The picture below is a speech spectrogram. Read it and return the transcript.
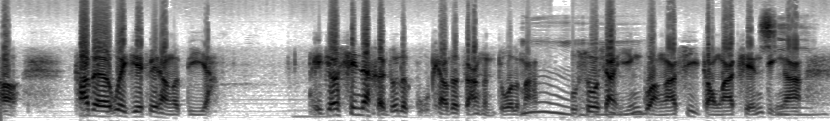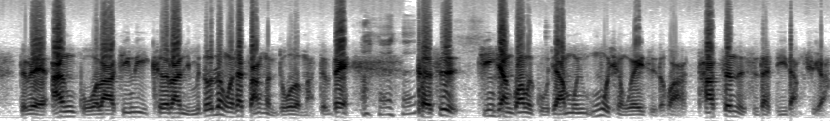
哈。它的位阶非常的低呀，也就现在很多的股票都涨很多了嘛。不说像银广啊、系统啊、前顶啊。对不对？安国啦、金利科啦，你们都认为它涨很多了嘛？对不对？可是金相光的股价目目前为止的话，它真的是在低档区啊。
